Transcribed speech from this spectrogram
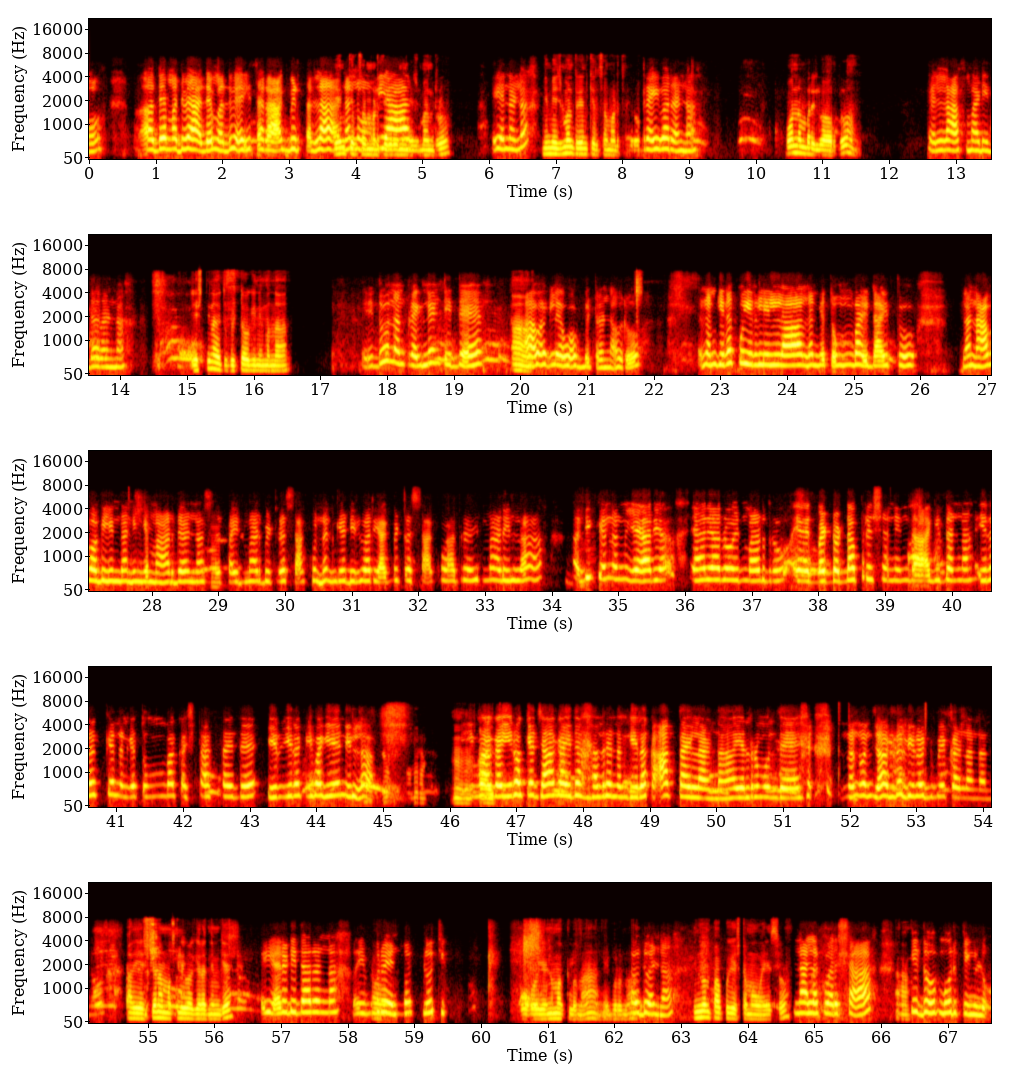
ಅದೇ ಮದ್ವೆ ಅದೇ ಮದ್ವೆ ಈ ತರ ಆಗ್ಬಿಡ್ತಲ್ಲ. ನಾನು ಏನಣ್ಣ? ನಿಮ್ ಯಜಮಾನ್ರು ಏನ್ ಕೆಲ್ಸ ಮಾಡ್ತಿದ್ರು? ಡ್ರೈವರ್ ಅಣ್ಣ. ಫೋನ್ ನಂಬರ್ ಇಲ್ವಾ ಅವ್ರದ್ದು ಎಲ್ಲ ಆಫ್ ಮಾಡಿದಾರಣ್ಣ. ಎಷ್ಟ್ ದಿನ ಆಯ್ತು ಬಿಟ್ಟು ಹೋಗಿ ನಿಮ್ಮನ್ನ? ಇದು ನಾನ್ ಪ್ರೆಗ್ನೆಂಟ್ ಇದ್ದೆ. ಆವಾಗ್ಲೇ ಹೋಗ್ಬಿಟ್ರಣ್ಣ ಅವರು. ನನ್ಗಿರಕ್ಕೂ ಇರ್ಲಿಲ್ಲ, ನನ್ಗೆ ತುಂಬಾ ಇದಾಯ್ತು. ನಾನ್ ಆವಾಗ್ಲಿಂದ ನಿಮ್ಗೆ ಮಾಡ್ದೆ ಅಣ್ಣ, ಸ್ವಲ್ಪ ಇದ್ ಮಾಡ್ಬಿಟ್ರೆ ಸಾಕು. ನನ್ಗೆ ಡೆಲಿವರಿ ಆಗ್ಬಿಟ್ರೆ ಸಾಕು, ಆದ್ರೆ ಇದ್ ಮಾಡಿಲ್ಲ. ಅದಕ್ಕೆ ನಾನು ಯಾರ್ಯಾ ಯಾರ್ಯಾರು ಇದ್ ಮಾಡಿದ್ರು. ಬಟ್ ದೊಡ್ಡ ಆಪರೇಷನ್ ಇಂದ ಆಗಿದ್ದಣ್ಣ. ಇರಕ್ಕೆ ನನ್ಗೆ ತುಂಬಾ ಕಷ್ಟ ಆಗ್ತಾ ಇದೆ. ಇರ್, ಇರಕ್ ಇವಾಗ ಏನಿಲ್ಲ. ಇವಾಗ ಇರೋಕೆ ಜಾಗ ಇದೆ ಆದ್ರೆ ನನ್ಗೆ ಇರಕ್ ಆಗ್ತಾ ಇಲ್ಲ ಅಣ್ಣ. ಎಲ್ರ ಮುಂದೆ ನನ್ ಒಂದ್ ಜಾಗದಲ್ಲಿ ಇರಕ್ ಬೇಕಣ್ಣ ನಾನು. ಅದು ಎಷ್ಟ್ ಜನ ಮಕ್ಳು ಇವಾಗ ಇರೋದ್ ನಿಮ್ಗೆ? ಎರಡಿದಾರಣ್ಣ ಇಬ್ರು ಹೆಣ್ಮಕ್ಳು ಚಿಕ್ಕ ಓಹೋ ಹೆಣ್ಮಕ್ಳುನಾ? ಇಬ್ರು ಹೌದು ಅಣ್ಣ. ಇನ್ನೊಂದ್ ಪಾಪುಗೆ ಎಷ್ಟಮ್ಮ ವಯಸ್ಸು? ನಾಲ್ಕು ವರ್ಷ. ಇದು ಮೂರು ತಿಂಗಳು.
